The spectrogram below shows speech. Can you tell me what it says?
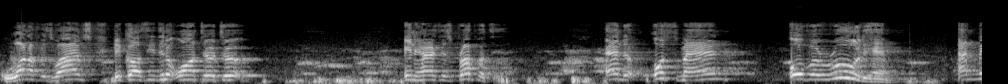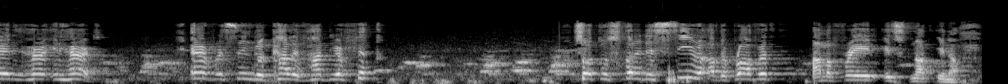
One of his wives because he didn't want her to inherit his property. And Uthman overruled him and made her inherit. Every single caliph had their fiqh. So to study the seerah of the Prophet, I'm afraid it's not enough.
